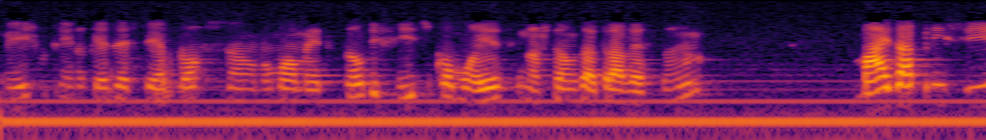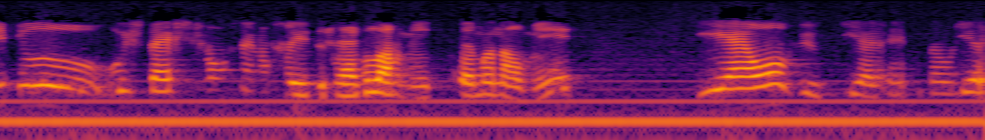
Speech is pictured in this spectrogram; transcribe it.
mesmo tendo que exercer a profissão num momento tão difícil como esse que nós estamos atravessando. Mas, a princípio, os testes vão sendo feitos regularmente, semanalmente, e é óbvio que a gente não ia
